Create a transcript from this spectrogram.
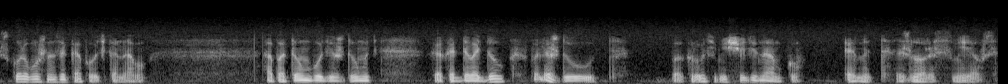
Скоро можно закапывать канаву. А потом будешь думать, как отдавать долг. Подождут. Покрутим еще динамку. Эммет зло рассмеялся.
